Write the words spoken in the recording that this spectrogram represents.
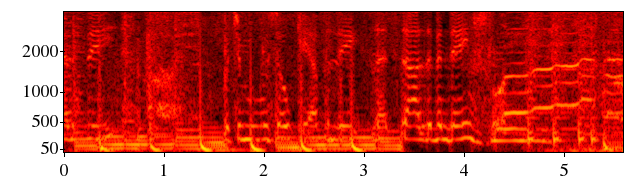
fantasy. But you're moving so carefully. Let's start living dangerously.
